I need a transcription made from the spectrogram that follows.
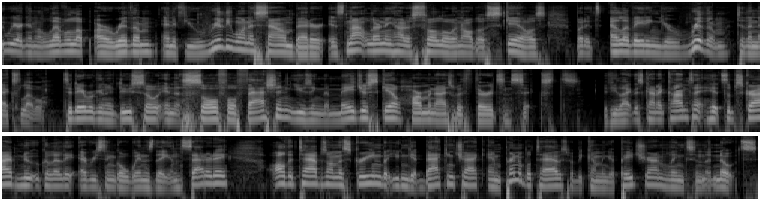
we are going to level up our rhythm. And if you really want to sound better, it's not learning how to solo in all those scales, but it's elevating your rhythm to the next level. Today we're going to do so in a soulful fashion using the major scale harmonized with thirds and sixths. If you like this kind of content, hit subscribe. New ukulele every single Wednesday and Saturday. All the tabs on the screen, but you can get backing track and printable tabs by becoming a Patreon. Links in the notes.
